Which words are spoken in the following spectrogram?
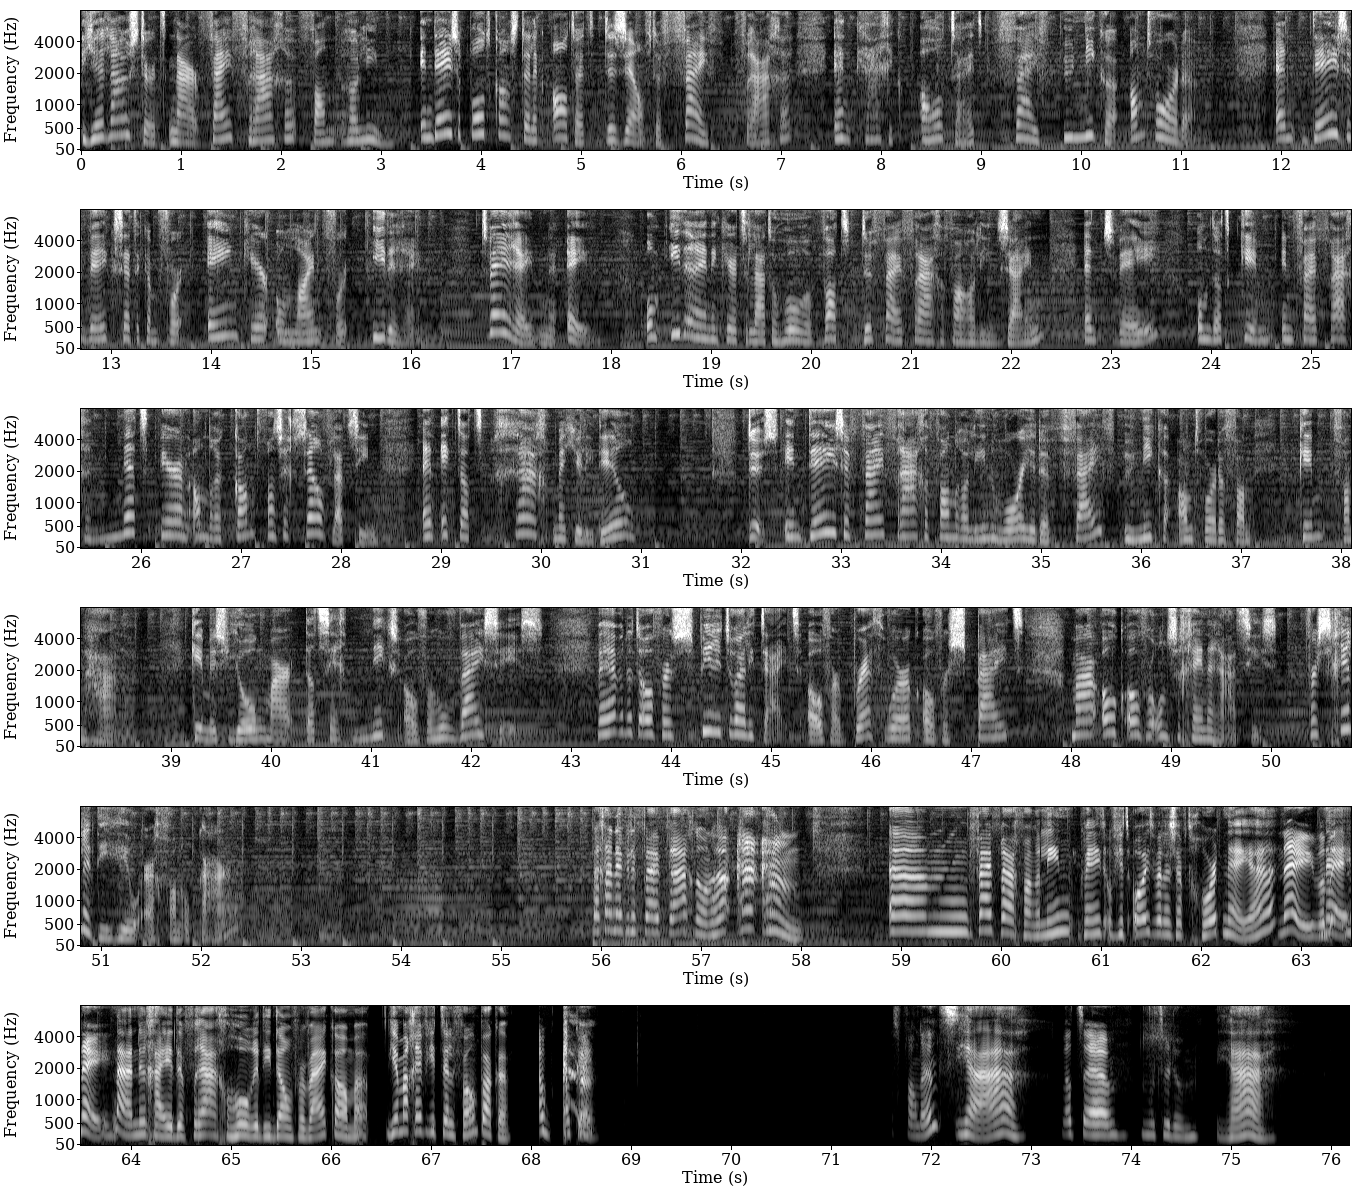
Je luistert naar vijf vragen van Rolien. In deze podcast stel ik altijd dezelfde vijf vragen en krijg ik altijd vijf unieke antwoorden. En deze week zet ik hem voor één keer online voor iedereen. Twee redenen. Eén, om iedereen een keer te laten horen wat de vijf vragen van Rolien zijn. En twee, omdat Kim in vijf vragen net weer een andere kant van zichzelf laat zien. En ik dat graag met jullie deel. Dus in deze vijf vragen van Rolien hoor je de vijf unieke antwoorden van Kim van Haren. Kim is jong, maar dat zegt niks over hoe wijs ze is. We hebben het over spiritualiteit, over breathwork, over spijt, maar ook over onze generaties. Verschillen die heel erg van elkaar? We gaan even de vijf vragen doen. Ehm, vijf vragen van Rolien. Ik weet niet of je het ooit wel eens hebt gehoord. Nee, hè? Nee, wat Nee. nee. Nou, nu ga je de vragen horen die dan voorbij komen. Je mag even je telefoon pakken. Oh, Oké. Spannend. Ja, Wat eh, moeten we doen? ja.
